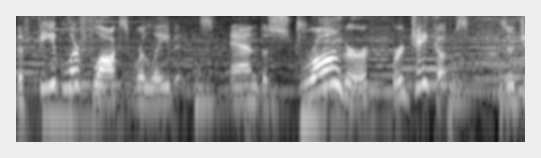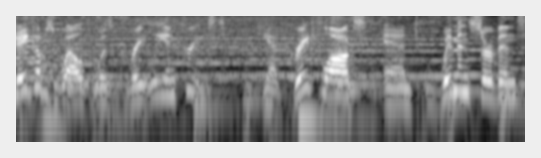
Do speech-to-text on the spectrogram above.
The feebler flocks were Laban's, and the stronger were Jacob's. So Jacob's wealth was greatly increased. He had great flocks, and women servants,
